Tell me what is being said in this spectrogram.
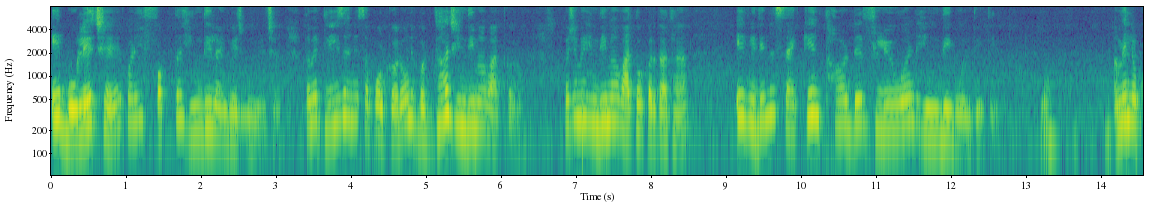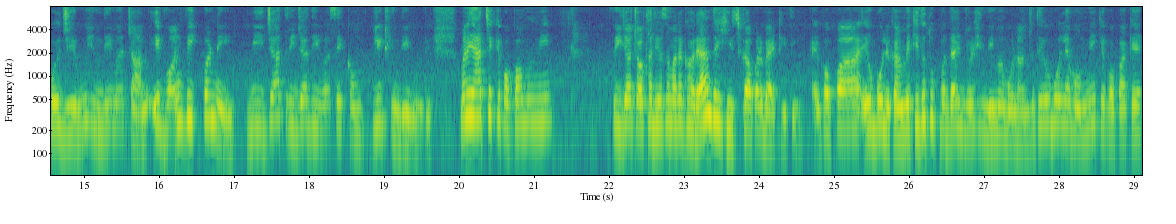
એ બોલે છે, પણ એ ફક્ત હિન્દી લેંગ્વેજ બોલે છે. તમે પ્લીઝ એને સપોર્ટ કરો અને બધા જ હિન્દીમાં વાત કરો. પછી અમે હિન્દીમાં વાતો કરતા હતા. એ within a second third day fluent Hindi બોલતી હતી. અમે લોકો જેવું હિન્દીમાં ચાલુ, એ વન વીક પણ નહીં, બીજા ત્રીજા દિવસે કમ્પ્લીટ હિન્દી બોલતી. મને યાદ છે કે પપ્પા મમ્મી ત્રીજા ચોથા દિવસે મારા ઘરે આવ્યા ને તો એ હિંચકા પર બેઠી હતી એ પપ્પા એવું બોલ્યું કે અમે કીધું તું બધા એની જોડે હિન્દીમાં બોલાવાનું છું તો એવું બોલ્યા મમ્મી કે પપ્પા કે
